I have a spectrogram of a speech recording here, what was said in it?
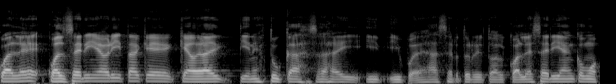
¿Cuál, es, ¿Cuál sería ahorita que, que ahora tienes tu casa y, y- y puedes hacer tu ritual? ¿Cuáles serían como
